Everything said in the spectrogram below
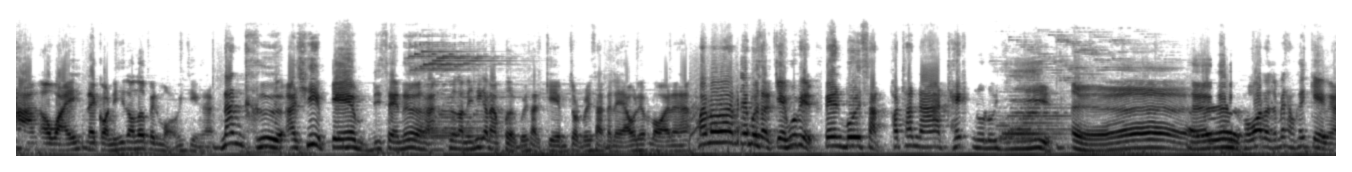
ทางเอาไว้ในกรณีที่ต้องเลิกเป็นหมอจริงๆฮะนั่นคืออาชีพเกมดีไซเนอร์ฮะคือตอนนี้พี่กำลังเปิดบริษัทเกมจดบริษัทไปแล้วเรียบร้อยนะฮะไม่ไม่ไม่ไม่ใช่บริษัทเกมผู้ผิดเป็นบริษัทพัฒนาเทคโนโลยี เออ เออเพราะว่าเราจะไม่ทำแค่เกมไง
